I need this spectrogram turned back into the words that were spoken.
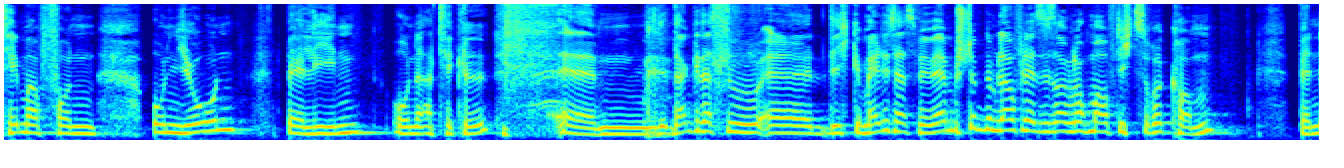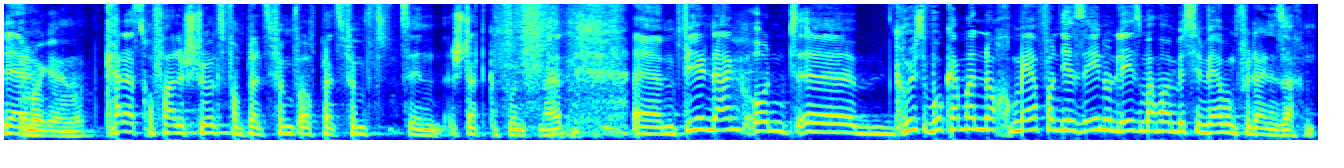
Thema von Union Berlin ohne Artikel. Ähm, danke, dass du äh, dich gemeldet hast. Wir werden bestimmt im Laufe der Saison nochmal auf dich zurückkommen, wenn der katastrophale Sturz von Platz 5 auf Platz 15 stattgefunden hat. ähm, vielen Dank und äh, Grüße. Wo kann man noch mehr von dir sehen und lesen? Mach mal ein bisschen Werbung für deine Sachen.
